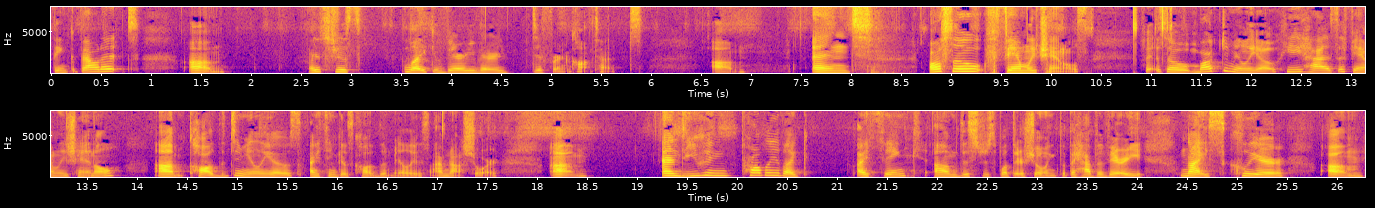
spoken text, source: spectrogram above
think about it, um, it's just like very, very different content. Um, and also family channels. So Marc D'Amelio, he has a family channel um, called the D'Amelios. I think it's called the D'Amelios. I'm not sure. Um, and you can probably like, I think um, this is just what they're showing, but they have a very nice, clear, um,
